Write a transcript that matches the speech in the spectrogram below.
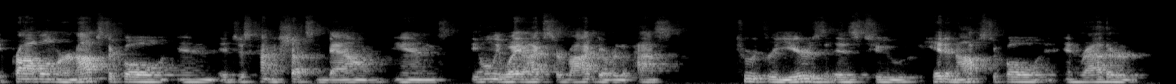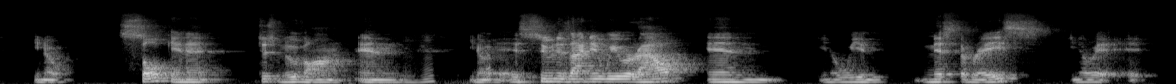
a problem or an obstacle and it just kind of shuts them down. And the only way I've survived over the past two or three years is to hit an obstacle and rather, you know, sulk in it, just move on. And, mm-hmm. you know, as soon as I knew we were out and, you know, we had missed the race, you know, it, it,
